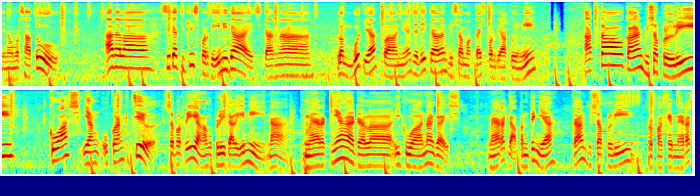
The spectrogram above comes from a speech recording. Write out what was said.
Yang nomor satu adalah sikat gigi seperti ini guys. Karena lembut ya bahannya. Jadi kalian bisa pakai seperti aku ini. Atau kalian bisa beli kuas yang ukuran kecil seperti yang aku beli kali ini. Nah mereknya adalah iguana guys. Merek gak penting ya. Kalian bisa beli berbagai merek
